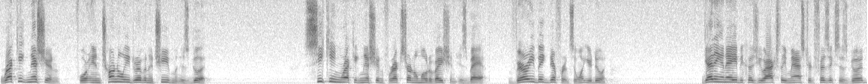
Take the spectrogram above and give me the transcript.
Recognition for internally driven achievement is good. Seeking recognition for external motivation is bad. Very big difference in what you're doing. Getting an A because you actually mastered physics is good.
